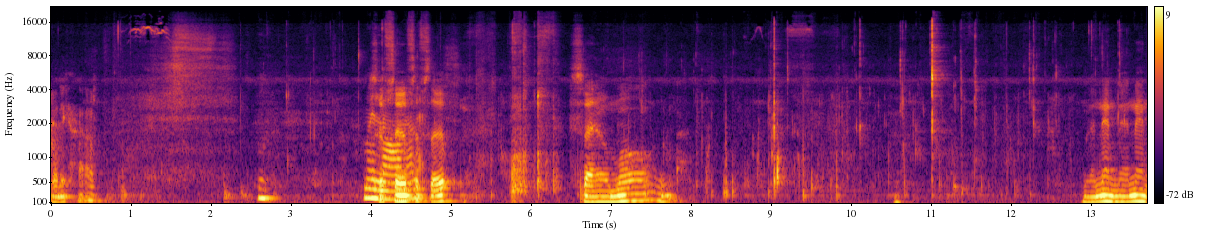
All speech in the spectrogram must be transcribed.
สวัสดีครับไม่รอเซิร์ฟแล้วเซิร์ฟแหละเซิร์ฟแซลมอนเนื้อแน่นเนื้อแน่น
